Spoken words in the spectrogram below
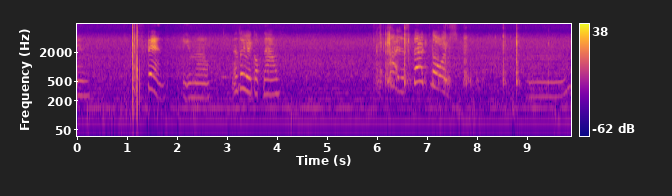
And it's 10 a.m. now. Let's wake up now. What is that noise? Mm.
